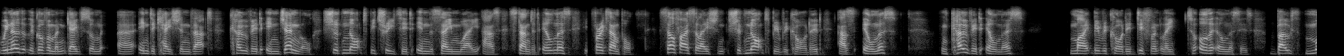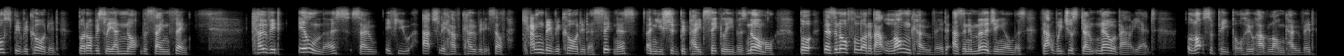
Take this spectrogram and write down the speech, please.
we know that the government gave some uh, indication that COVID in general should not be treated in the same way as standard illness. For example, self isolation should not be recorded as illness, and COVID illness might be recorded differently to other illnesses. Both must be recorded, but obviously are not the same thing. COVID illness, so if you actually have COVID itself, can be recorded as sickness and you should be paid sick leave as normal. But there's an awful lot about long COVID as an emerging illness that we just don't know about yet. Lots of people who have long COVID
